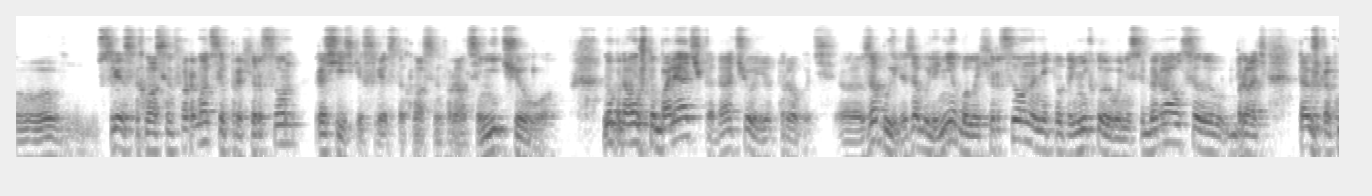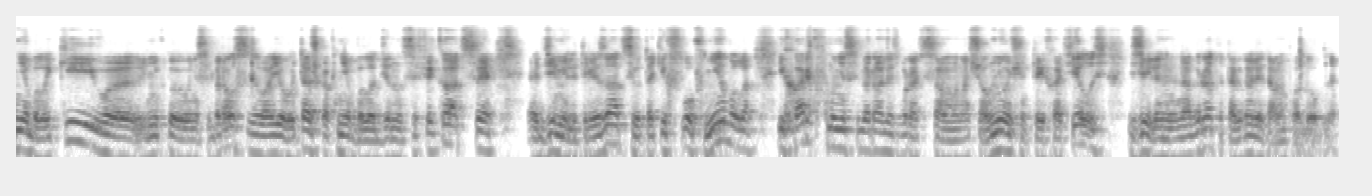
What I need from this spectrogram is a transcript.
В средствах массовой информации про Херсон, российских средствах массовой информации, ничего. Ну, потому что болячка, да, чего ее трогать? Э, Забыли, забыли. Не было Херсона, никто, никто его не собирался брать. Так же, как не было Киева, никто его не собирался завоевывать. Так же, как не было денацификации, э, демилитаризации. Вот таких слов не было. И Харьков мы не собирались брать с самого начала. Не очень-то и хотелось. Зеленый виноград и так далее и тому подобное.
